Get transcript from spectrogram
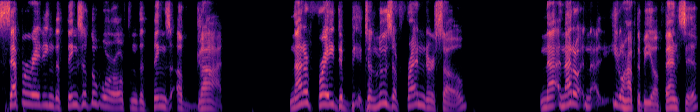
separating the things of the world from the things of God. Not afraid to be to lose a friend or so. Not, not, not you don't have to be offensive.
